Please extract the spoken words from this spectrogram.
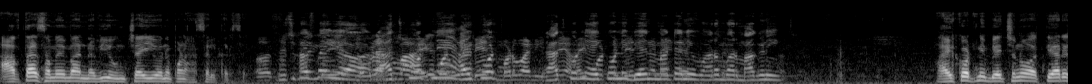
આવતા સમયમાં નવી ઊંચાઈઓને પણ હાંસલ કરશે. ઋષિકેશભાઈ રાજકોટને હાઈકોર્ટ રાજકોટની હાઈકોર્ટની બેન્ચ માટેની વારંવાર માગણી. હાઈકોર્ટની બેચનો અત્યારે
